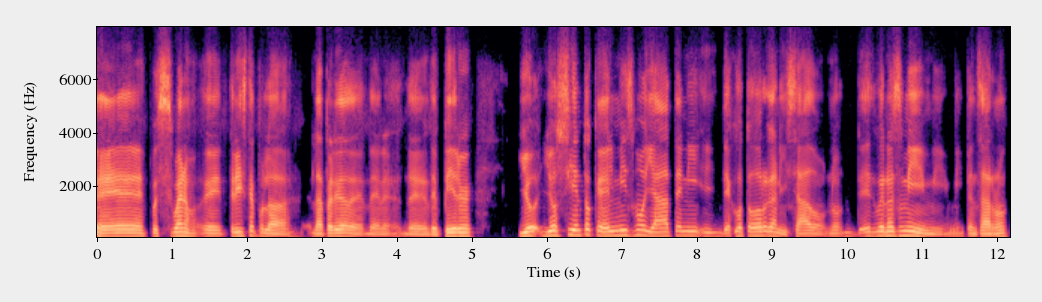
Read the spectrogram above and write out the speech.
Eh, pues bueno, eh, triste por la, la pérdida de, de, de, de, Peter. Yo, yo siento que él mismo ya tení, dejó todo organizado, ¿no? Eh, bueno, eso es mi, mi, mi, pensar, ¿no?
